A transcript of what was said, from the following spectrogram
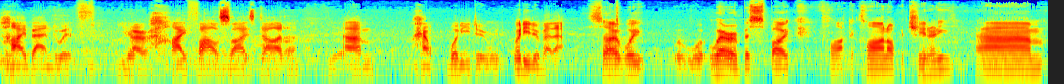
high bandwidth, you know, high file size data? Um, how, what do you do? What do you do about that? So we we're a bespoke client to client opportunity. Um,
